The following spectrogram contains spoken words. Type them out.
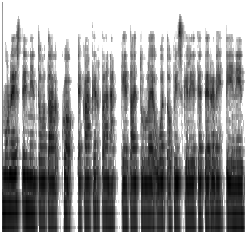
monesti niin tuota, kun eka kertaa näkee tai tulee uudet opiskelijat ja tervehtii, niin,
